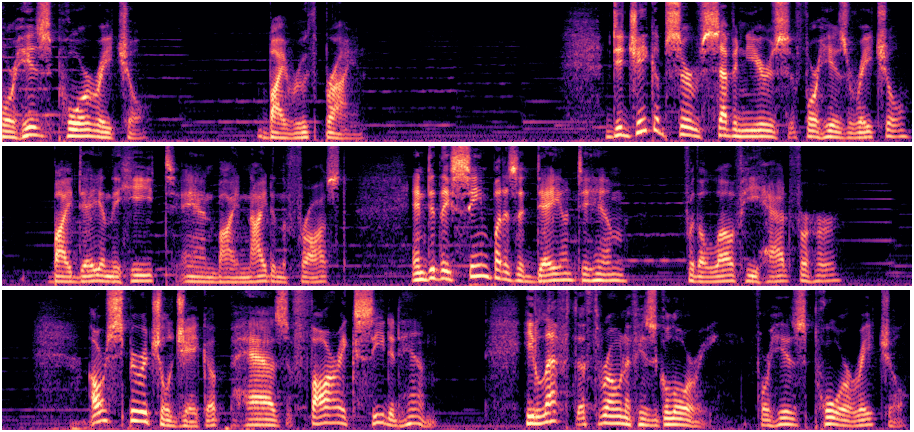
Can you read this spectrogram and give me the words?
For His Poor Rachel by Ruth Bryan. Did Jacob serve seven years for his Rachel, by day in the heat and by night in the frost? And did they seem but as a day unto him for the love he had for her? Our spiritual Jacob has far exceeded him. He left the throne of his glory for his poor Rachel,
